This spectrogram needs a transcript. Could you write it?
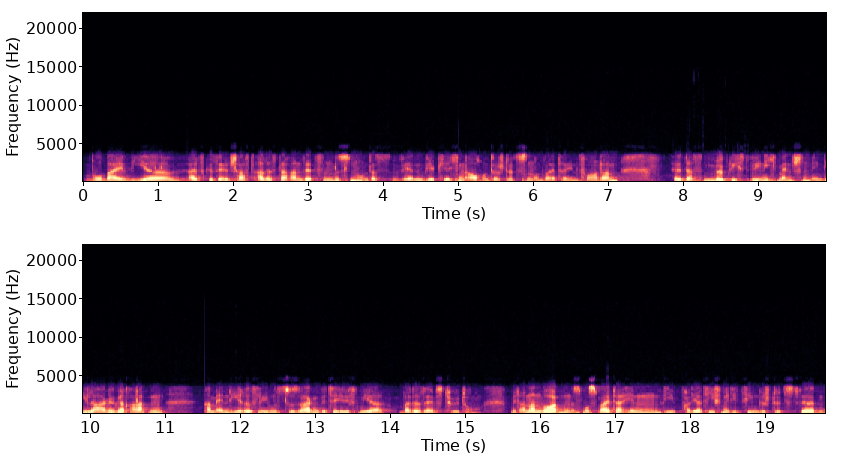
Wobei wir als Gesellschaft alles daran setzen müssen, und das werden wir Kirchen auch unterstützen und weiterhin fordern, äh, dass möglichst wenig Menschen in die Lage geraten, am Ende ihres Lebens zu sagen, bitte hilf mir bei der Selbsttötung. Mit anderen Worten, es muss weiterhin die Palliativmedizin gestützt werden,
